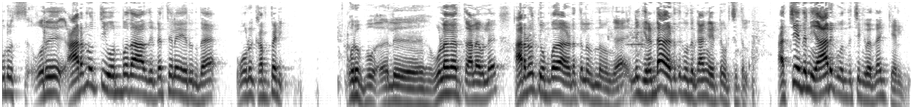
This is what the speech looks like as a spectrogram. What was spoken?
ஒரு ஒரு அறுநூத்தி ஒன்பதாவது இடத்துல இருந்த ஒரு கம்பெனி ஒரு பு- உலக அளவில் அறுநூத்தி ஒன்பதாவது இடத்துல இருந்தவங்க இன்னைக்கு ரெண்டாவது இடத்துக்கு வந்திருக்காங்க எட்டு வருஷத்தில். அச்சேதன் யாருக்கு வந்துச்சுங்கிறது தான் கேள்வி.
